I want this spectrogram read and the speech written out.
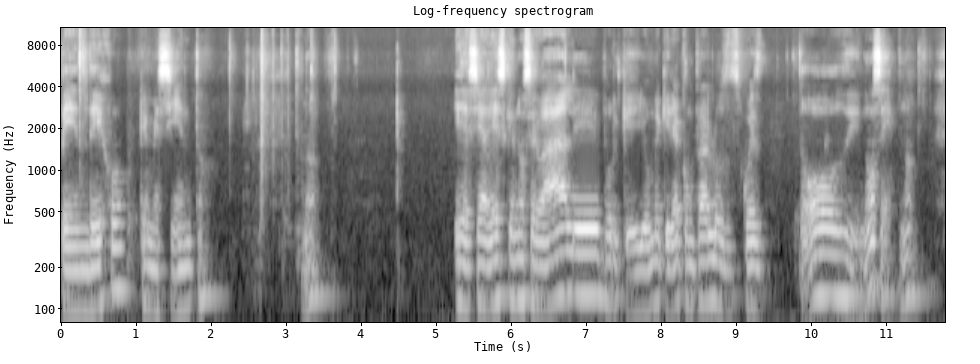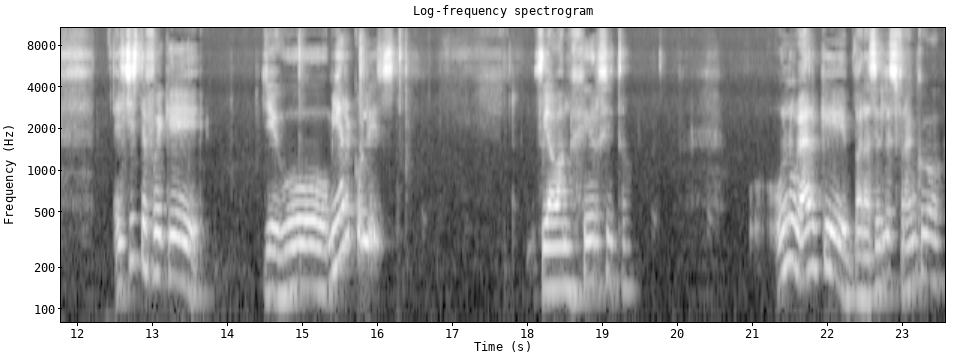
pendejo que me siento. ¿No? Y decía, es que no se vale, porque yo me quería comprar los Quest 2 y no sé, ¿no? El chiste fue que Llegó miércoles. Fui a Banjército. Un lugar que, para serles franco,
